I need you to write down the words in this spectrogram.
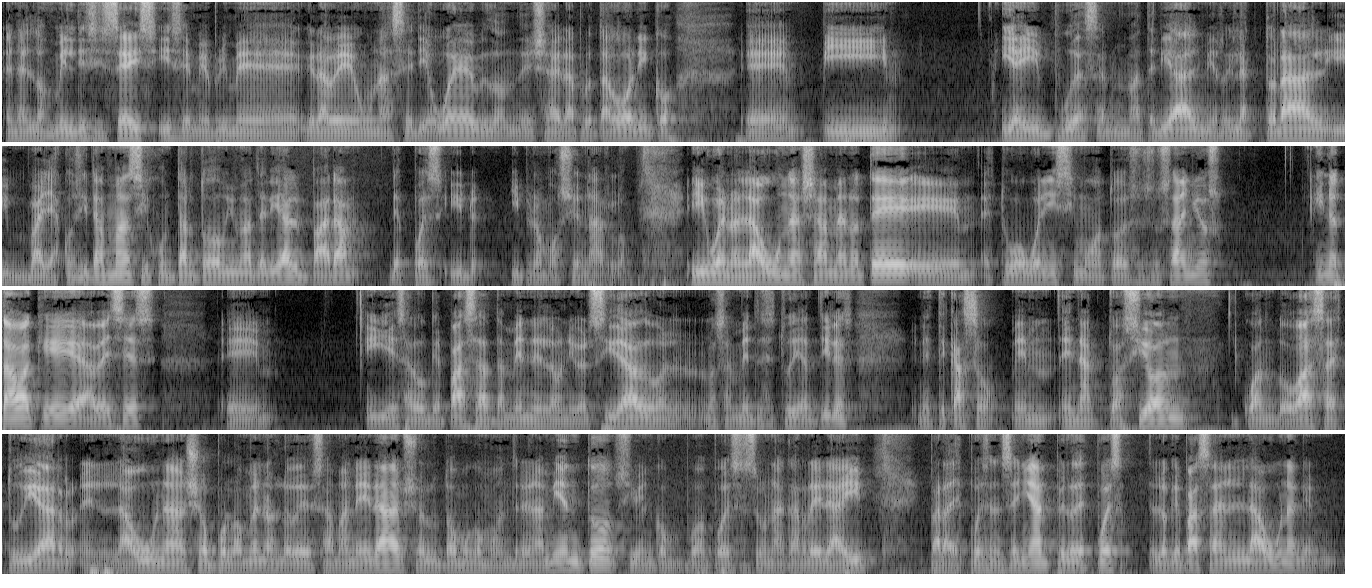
en el 2016 hice mi primer, grabé una serie web donde ya era protagónico eh, y y ahí pude hacer mi material, mi reel actoral y varias cositas más y juntar todo mi material para después ir y promocionarlo. Y bueno, en la UNA ya me anoté, eh, estuvo buenísimo todos esos años y notaba que a veces, eh, y es algo que pasa también en la universidad o en los ambientes estudiantiles, en este caso en, en actuación, cuando vas a estudiar en la UNA, yo por lo menos lo veo de esa manera, yo lo tomo como entrenamiento, si bien como puedes hacer una carrera ahí para después enseñar, pero después lo que pasa en la UNA, que en,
